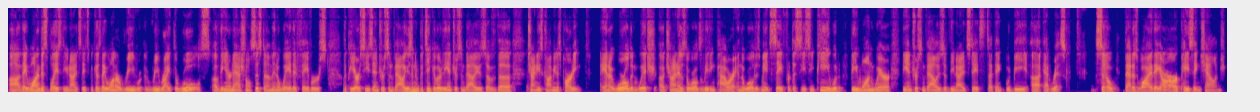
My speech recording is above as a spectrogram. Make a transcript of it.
Uh, they want to displace the United States because they want to re- rewrite the rules of the international system in a way that favors the PRC's interests and values, and in particular, the interests and values of the Chinese Communist Party. And a world in which uh, China is the world's leading power and the world is made safe for the CCP would be one where the interests and values of the United States, I think, would be uh, at risk. So that is why they are our pacing challenge.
